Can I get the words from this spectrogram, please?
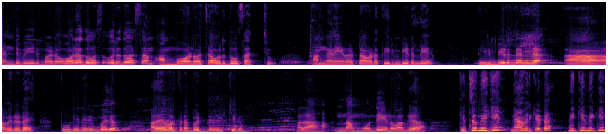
രണ്ടുപേരും പാടെ ഓരോ ദിവസം ഒരു ദിവസം അമ്മു ആണ് വെച്ചാൽ ഒരു ദിവസം അച്ചു. അങ്ങനെ കേട്ടോ അവിടെ തിരുമ്പിയിടൽ തിരുമ്പിയിടലല്ല ആ അവരുടെ തുണി തിരുമ്പലും അതേപോലെ തന്നെ ബെഡ് വിരിക്കലും. അതാ ഇന്ന് അമ്മൂന്റെയാണ് വക. കിച്ചു നീക്കി ഞാൻ വിരിക്കട്ടെ? നീക്കി നീക്കി.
